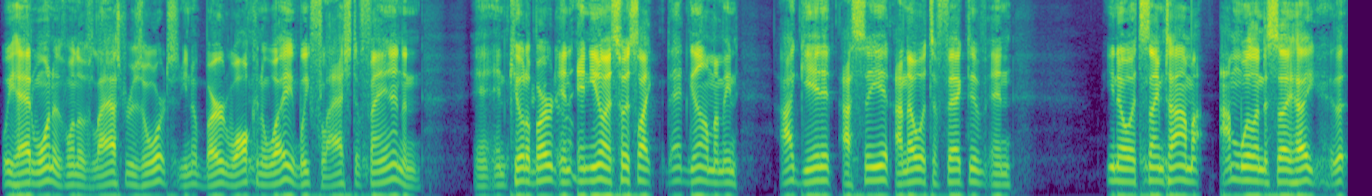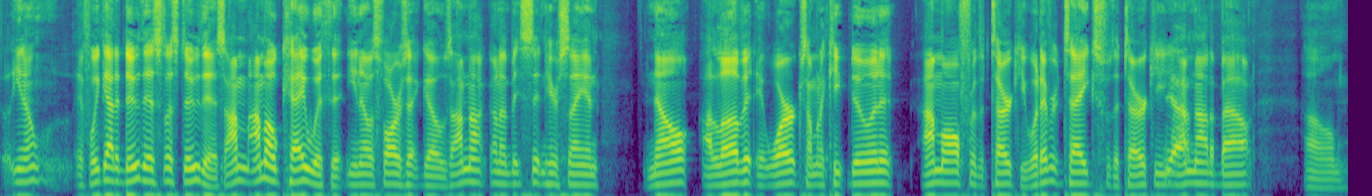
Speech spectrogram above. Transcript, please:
we had one as one of those last resorts. You know, bird walking away, we flashed a fan and and, and killed a bird. And and you know, so it's like that gum. I mean, I get it, I see it, I know it's effective, and you know, at the same time, I'm willing to say, hey, you know, if we got to do this, let's do this. I'm I'm okay with it. You know, as far as that goes, I'm not going to be sitting here saying, no, I love it, it works. I'm going to keep doing it. I'm all for the turkey, whatever it takes for the turkey. Yeah. I'm not about. Um,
